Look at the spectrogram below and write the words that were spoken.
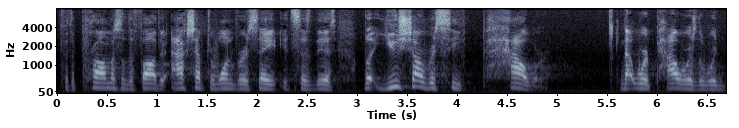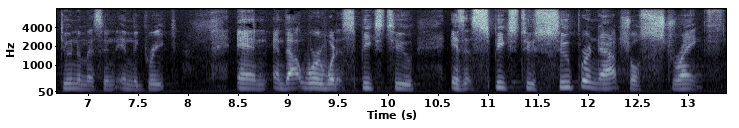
for the promise of the Father. Acts chapter 1, verse 8, it says this But you shall receive power. That word power is the word dunamis in, in the Greek. And, and that word, what it speaks to, is it speaks to supernatural strength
